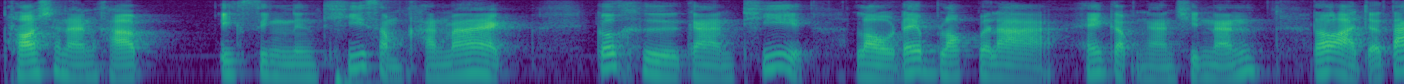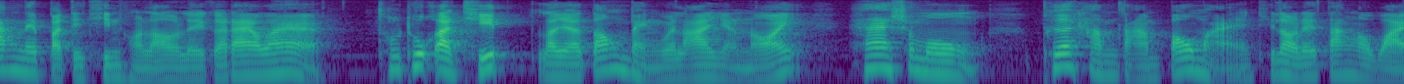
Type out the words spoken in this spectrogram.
เพราะฉะนั้นครับ อีกสิ่งหนึ่งที่สำคัญมาก ก็คือการที่เราได้บล็อกเวลาให้กับงานชิ้นนั้น เราอาจจะตั้งในปฏิทินของเราเลยก็ได้ว่า ทุกๆอาทิตย์เราจะต้องแบ่งเวลาอย่างน้อย 5 ชั่วโมง เพื่อทำตามเป้าหมายที่เราได้ตั้งเอาไว้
